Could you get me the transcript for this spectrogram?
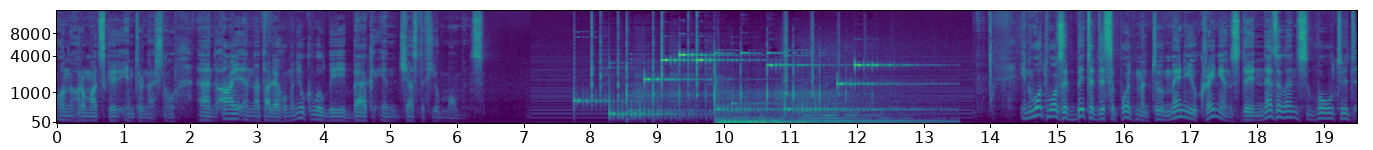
on Hromadske International. And I and Natalia Humaniuk will be back in just a few moments. In what was a bitter disappointment to many Ukrainians, the Netherlands voted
